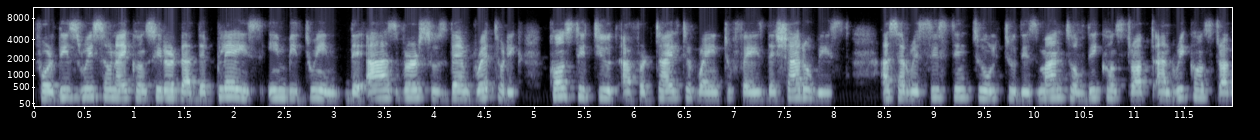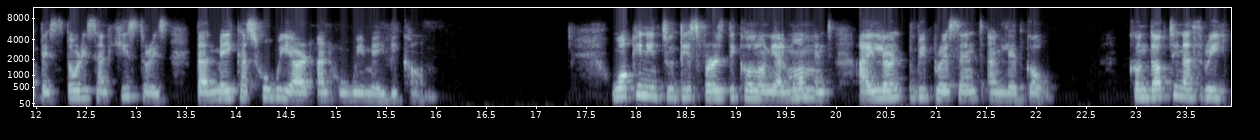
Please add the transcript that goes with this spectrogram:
For this reason, I consider that the place in between the us versus them rhetoric constitute a fertile terrain to face the shadow beast as a resisting tool to dismantle, deconstruct, and reconstruct the stories and histories that make us who we are and who we may become. Walking into this first decolonial moment, I learned to be present and let go. Conducting a three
